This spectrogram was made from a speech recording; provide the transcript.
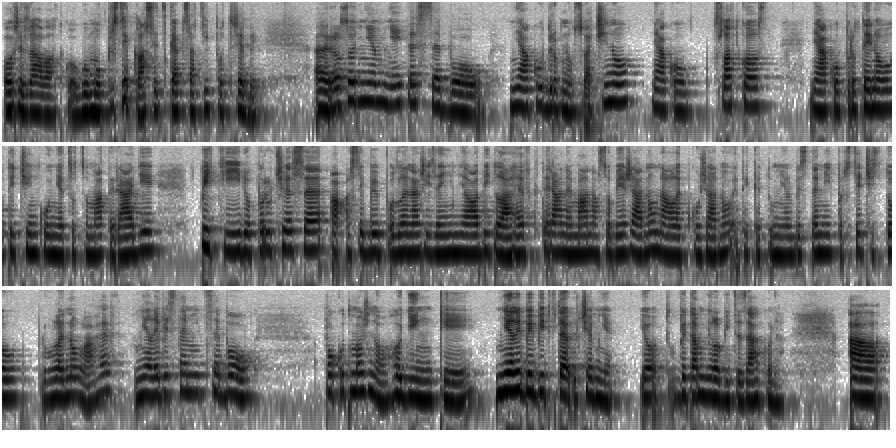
ořezávátko, gumu, prostě klasické psací potřeby. Rozhodně mějte sebou nějakou drobnou svačinu, nějakou sladkost, nějakou proteinovou tyčinku, něco, co máte rádi. Pití doporučuje se a asi by podle nařízení měla být láhev, která nemá na sobě žádnou nálepku, žádnou etiketu. Měli byste mít prostě čistou průhlednou láhev. Měli byste mít sebou pokud možno hodinky, měly by být v té učebně. Jo, to by tam mělo být ze zákona. A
